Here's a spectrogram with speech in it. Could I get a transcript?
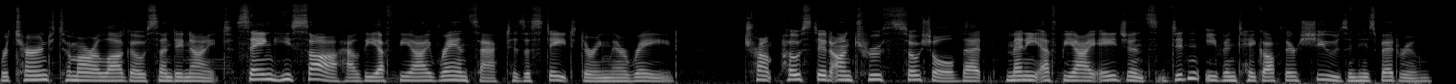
returned to Mar a Lago Sunday night, saying he saw how the FBI ransacked his estate during their raid. Trump posted on Truth Social that many FBI agents didn't even take off their shoes in his bedroom.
